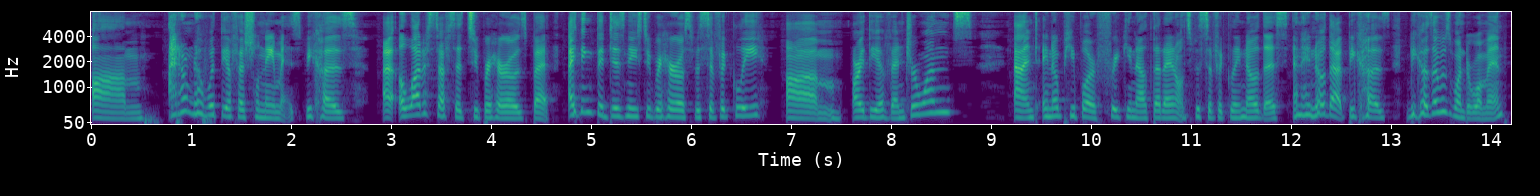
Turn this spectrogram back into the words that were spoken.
Um, I don't know what the official name is because a lot of stuff said superheroes, but I think the Disney superheroes specifically um, are the Avenger ones. And I know people are freaking out that I don't specifically know this. And I know that because, because I was Wonder Woman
